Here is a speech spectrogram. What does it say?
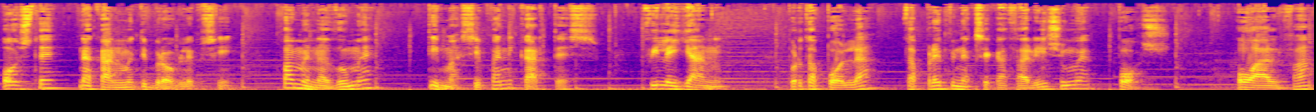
ώστε να κάνουμε την πρόβλεψη. Πάμε να δούμε τι μας είπαν οι κάρτες. Φίλε Γιάννη, πρώτα απ' όλα θα πρέπει να ξεκαθαρίσουμε πως ο Α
